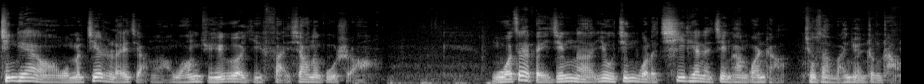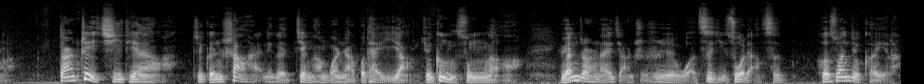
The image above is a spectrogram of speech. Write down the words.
今天啊，我们接着来讲啊，王菊恶意返乡的故事啊。我在北京呢，又经过了七天的健康观察，就算完全正常了。当然，这七天啊，就跟上海那个健康观察不太一样，就更松了啊。原则上来讲，只是我自己做两次核酸就可以了。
